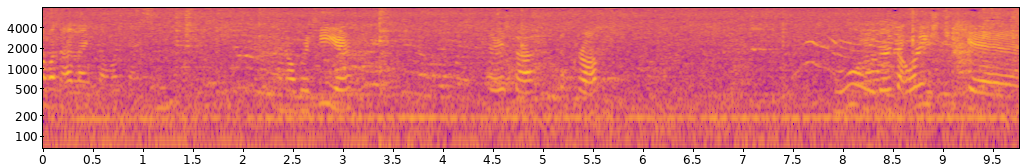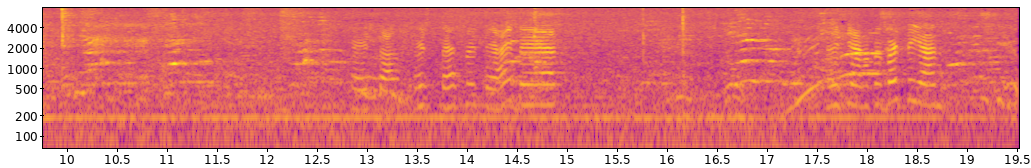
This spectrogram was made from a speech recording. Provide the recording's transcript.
That one I guys. And over here, there's a the crops. Ooh, there's an orange chicken. There's, uh, there's Beth right there. Hi, Beth. There's yan. Happy birthday yan. Thank you.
